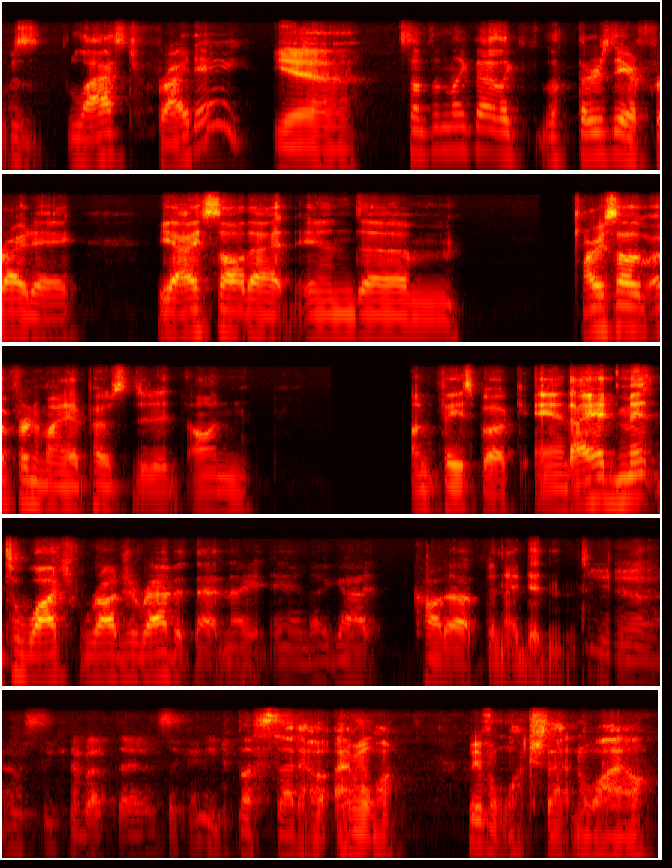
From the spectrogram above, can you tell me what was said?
It was last Friday, Yeah. something like that, like the Thursday or Friday. Yeah, I saw that, and um, I saw a friend of mine had posted it on on Facebook, and I had meant to watch Roger Rabbit that night, and I got caught up, and I didn't. Yeah, I was thinking about that. I was like, I need to bust that out. I haven't wa- we haven't watched that in a while.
